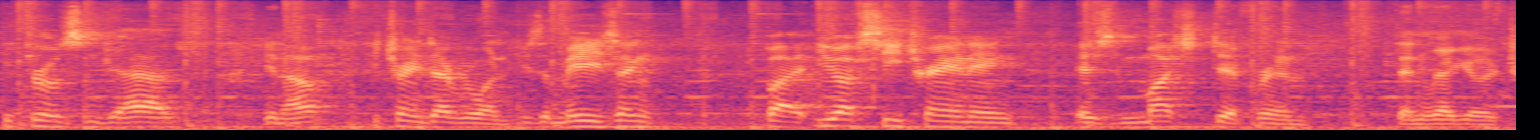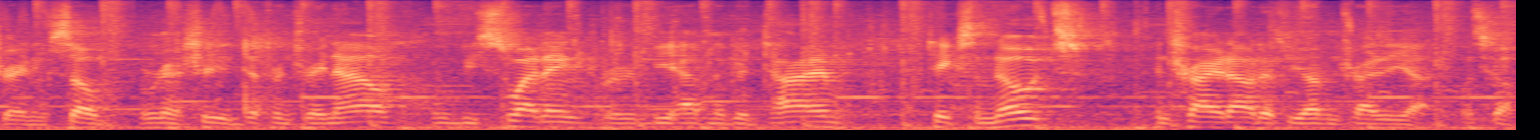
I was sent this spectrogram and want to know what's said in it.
He throws some jabs, you know? He trains everyone. He's amazing. But UFC training is much different than regular training. So we're gonna show you the difference right now. We'll be sweating, we're gonna be having a good time. Take some notes and try it out if you haven't tried it yet. Let's go.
